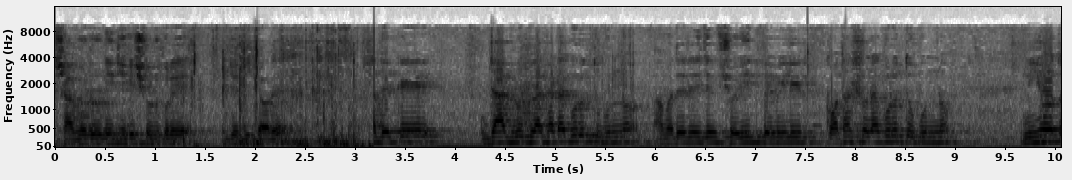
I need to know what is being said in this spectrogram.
সাগরণী থেকে শুরু করে যদি চলে। আমাদেরকে জাগরুক রাখাটা গুরুত্বপূর্ণ। আমাদের এই যে শহীদ ফ্যামিলির কথা শোনা গুরুত্বপূর্ণ। নিহত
